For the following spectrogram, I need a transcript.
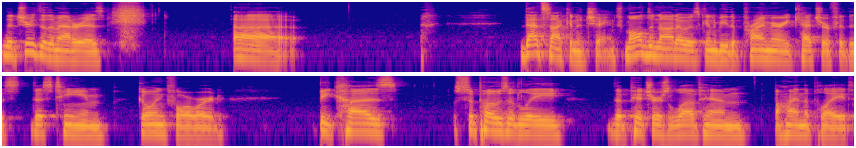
the truth of the matter is, uh, that's not going to change. Maldonado is going to be the primary catcher for this this team going forward because supposedly the pitchers love him behind the plate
